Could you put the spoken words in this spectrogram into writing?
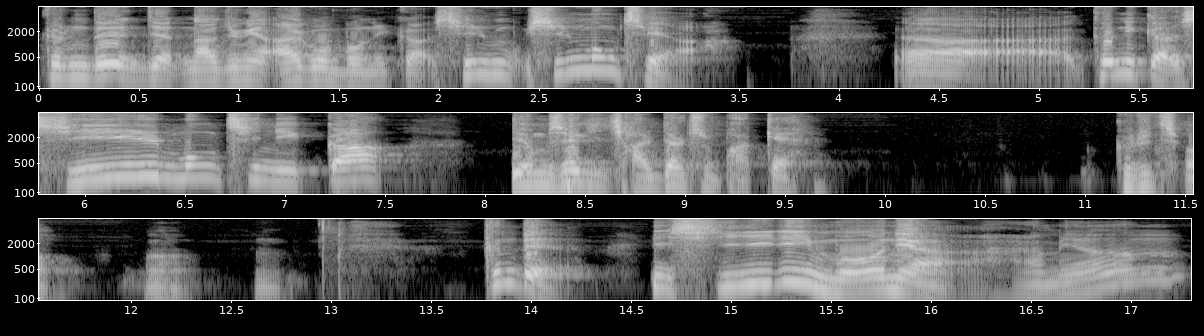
그런데 이제 나중에 알고 보니까 실, 실뭉치야. 아, 그러니까 실뭉치니까 염색이 잘 될 수밖에. 그렇죠. 어, 음. 근데 이 실이 뭐냐 하면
